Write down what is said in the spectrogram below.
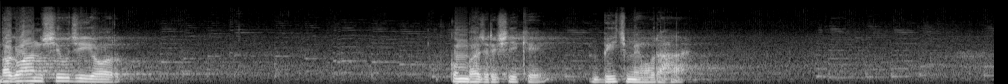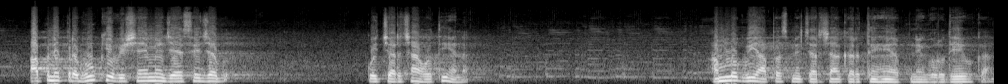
भगवान शिव जी और कुंभज ऋषि के बीच में हो रहा है। अपने प्रभु के विषय में जैसे जब कोई चर्चा होती है ना, हम लोग भी आपस में चर्चा करते हैं अपने गुरुदेव का।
